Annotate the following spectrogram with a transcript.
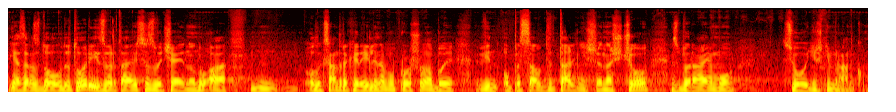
Я зараз до аудиторії звертаюся, звичайно. Ну а Олександра Кириліна попрошу, аби він описав детальніше, на що збираємо сьогоднішнім ранком.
